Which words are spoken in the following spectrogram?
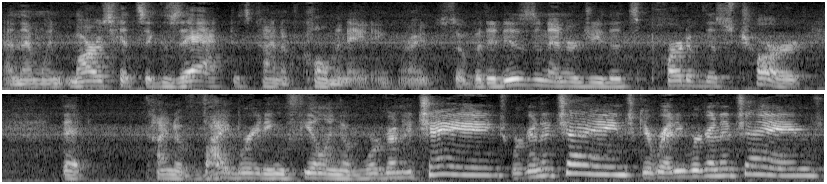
and then when Mars hits exact, it's kind of culminating, right? So, but it is an energy that's part of this chart that kind of vibrating feeling of we're going to change, we're going to change, get ready, we're going to change.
